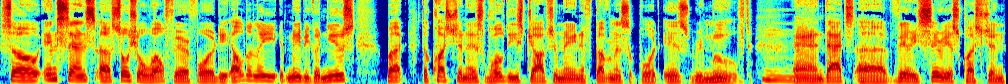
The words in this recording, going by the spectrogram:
So in sense of social welfare for the elderly, it may be good news. But the question is, will these jobs remain if government support is removed? Mm. And that's a very serious question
